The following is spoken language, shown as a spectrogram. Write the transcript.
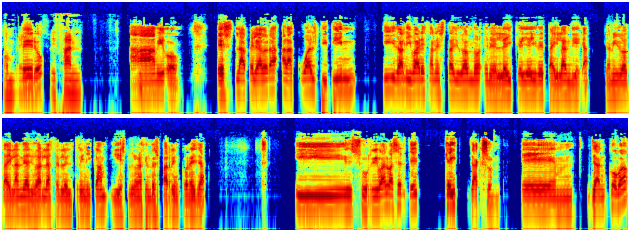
Hombre, pero. Soy fan. Ah, amigo. Es la peleadora a la cual Titín y Dani Várez han estado ayudando en el AKA de Tailandia, que han ido a Tailandia a ayudarle a hacerle el training camp y estuvieron haciendo sparring con ella y su rival va a ser Kate Jackson. Eh, Yankova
